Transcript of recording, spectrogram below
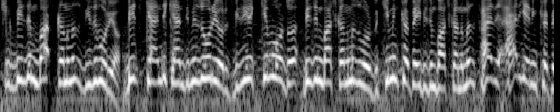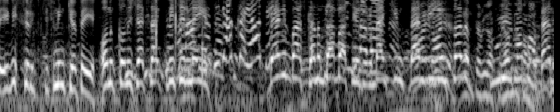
Çünkü bizim başkanımız bizi vuruyor. Biz kendi kendimizi vuruyoruz. Bizi kim vurdu? Bizim başkanımız vurdu. Kimin köpeği bizim başkanımız? Her her yerin köpeği, bir sürü kişinin köpeği. Onu konuşacaksak bitirmeyiz. Bir dakika ya. Benim başkanımdan bahsediyorum. Ben kim? Ben bir insanım. Ben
